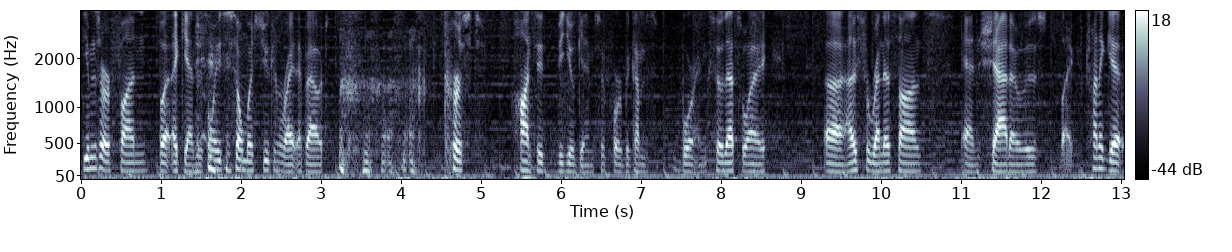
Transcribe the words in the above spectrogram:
demons are fun, but again, there's only so much you can write about cursed, haunted video games before it becomes boring. So that's why, uh, at least for Renaissance and Shadows, like trying to get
